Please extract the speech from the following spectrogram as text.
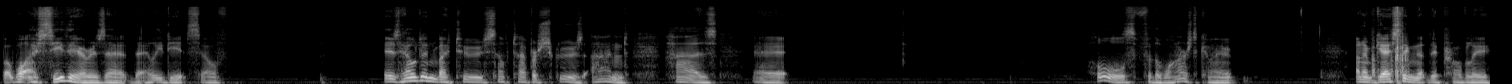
But what I see there is that the LED itself is held in by two self-tapper screws and has uh, holes for the wires to come out. And I'm guessing that they probably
